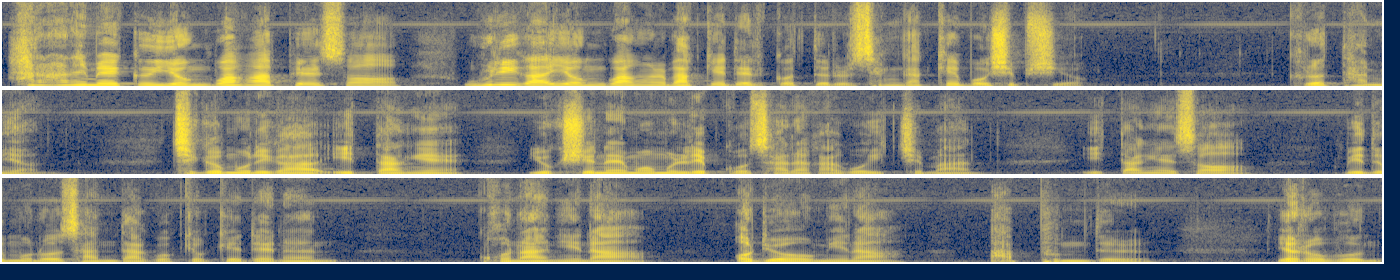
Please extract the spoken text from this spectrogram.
하나님의 그 영광 앞에서 우리가 영광을 받게 될 것들을 생각해 보십시오. 그렇다면 지금 우리가 이 땅에 육신의 몸을 입고 살아가고 있지만 이 땅에서 믿음으로 산다고 겪게 되는 고난이나 어려움이나 아픔들 여러분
